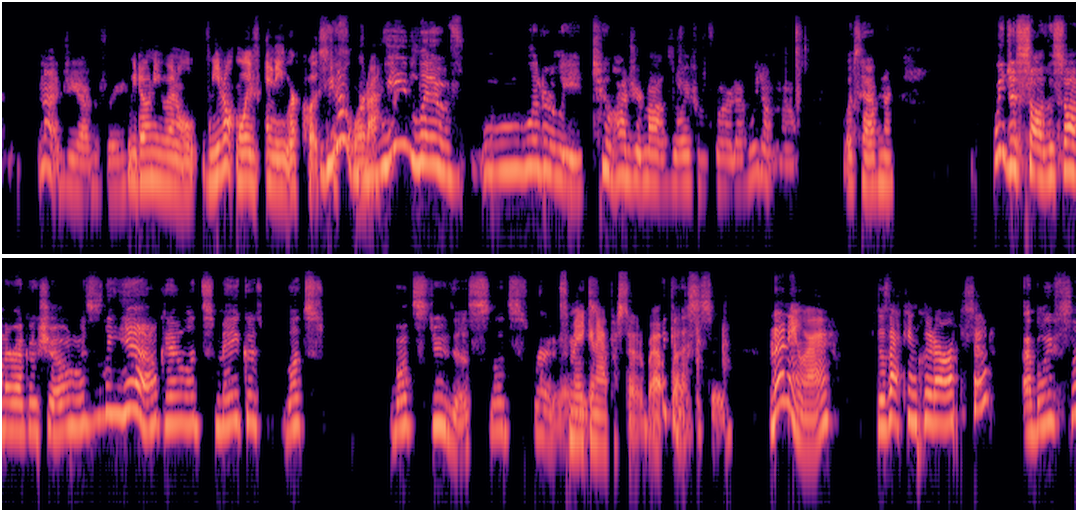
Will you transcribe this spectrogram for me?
not geography. We don't even we don't live anywhere close We to don't. Florida. We live literally 200 miles away from Florida. We don't know what's happening. We just saw the Sonic Echo show and was like, yeah, okay, let's make a let's let's do this. Let's write it. Let's make an episode about Make this. episode. But anyway, does that conclude our episode? I believe so.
